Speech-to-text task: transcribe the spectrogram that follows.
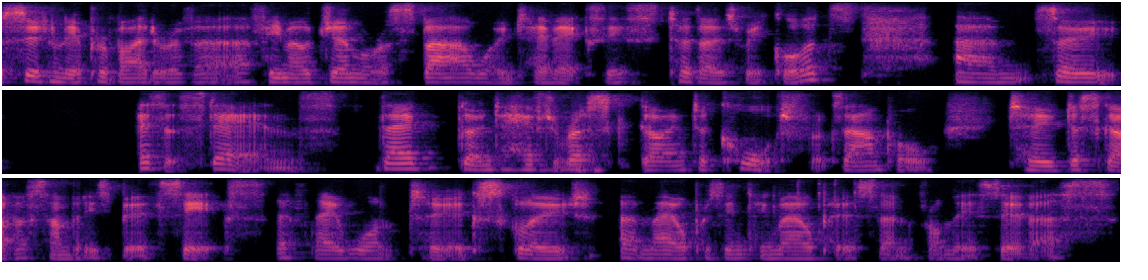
certainly a provider of a, a, female gym or a spa won't have access to those records. Um, so, as it stands, they're going to have to risk going to court, for example, to discover somebody's birth sex if they want to exclude a male presenting male person from their service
